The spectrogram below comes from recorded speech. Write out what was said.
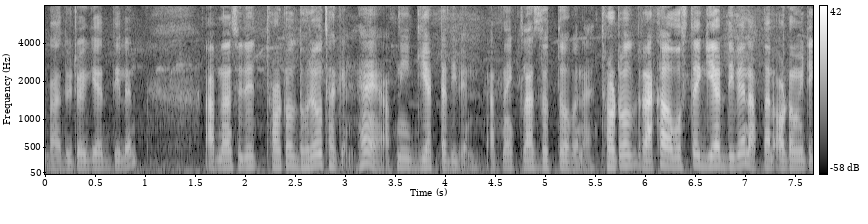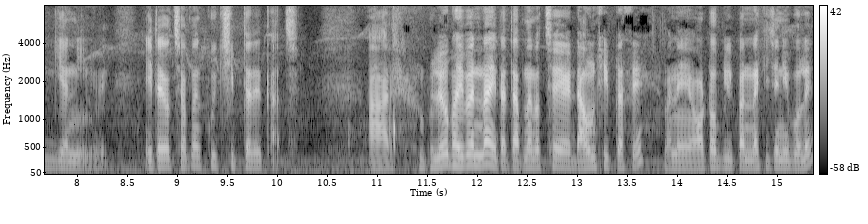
বা দুটো গিয়ার দিলেন, আপনার যদি থ্রটল ধরেও থাকেন হ্যাঁ আপনি গিয়ারটা দিবেন আপনাকে ক্লাস ধরতে হবে না। থ্রটল রাখা অবস্থায় গিয়ার দিবেন, আপনার অটোমেটিক গিয়ার নিয়ে নেবে। এটাই হচ্ছে আপনার কুইক শিফটারের কাজ। আর ভুলেও ভাইবেন না, এটাতে আপনার হচ্ছে ডাউন শিফট আছে মানে অটো ব্লিপার না জানি বলে,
